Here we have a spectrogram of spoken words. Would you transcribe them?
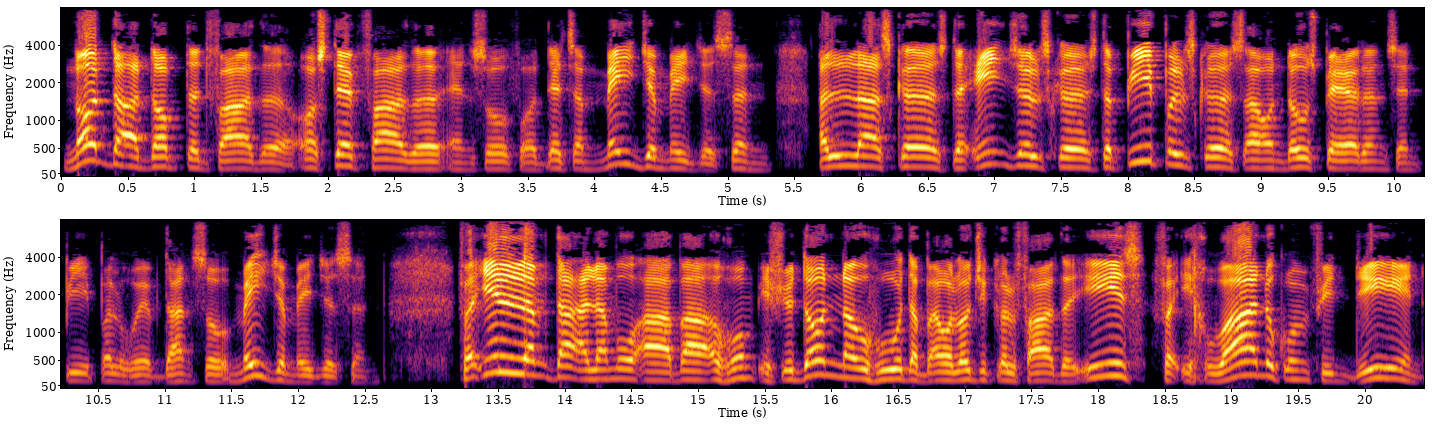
not the adopted father or stepfather and so forth. That's a major, major sin. Allah's curse, the angels' curse, the people's curse are on those parents and people who have done so. Major, major sin. فَإِن لَمْ تَعْلَمُوا آبَاءَهُمْ If you don't know who the biological father is, فَإِخْوَانُكُمْ فِي الدِّينِ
